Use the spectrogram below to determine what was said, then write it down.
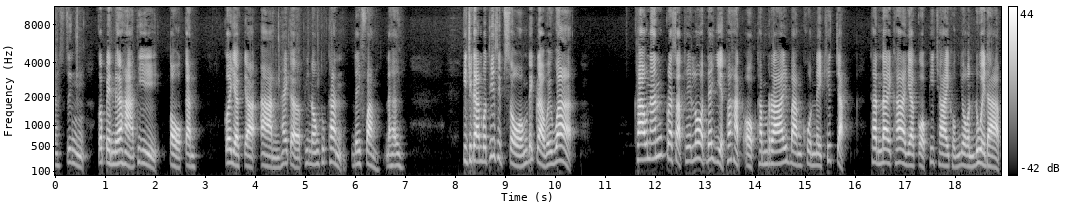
นะ ซึ่งก็เป็นเนื้อหาที่ต่อกัน ก็อยากจะอ่านให้กับพี่น้องทุกท่านได้ฟังนะคะ กิจการบทที่ 12 ได้กล่าวไว้ว่า คราวนั้นกษัตริย์เฮโรดได้เหยียดพระหัตถ์ออกทำร้ายบางคนในคริสตจัก ท่านได้ฆ่ายากอบพี่ชายของยอนด้วยดาบ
